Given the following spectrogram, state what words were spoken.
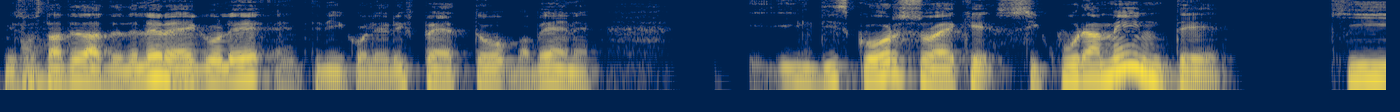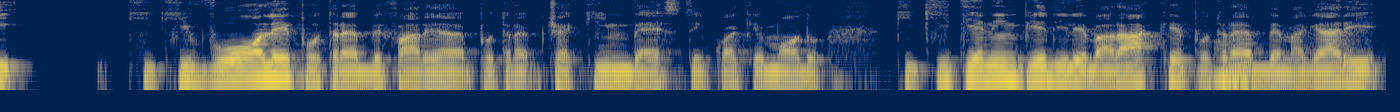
mi sono state date delle regole e ti dico le rispetto, va bene. Il discorso è che sicuramente chi, chi- chi vuole potrebbe fare, potrebbe, cioè chi investe in qualche modo, chi, chi tiene in piedi le baracche Mm. potrebbe magari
